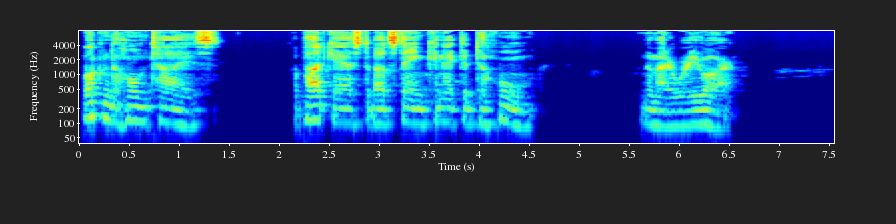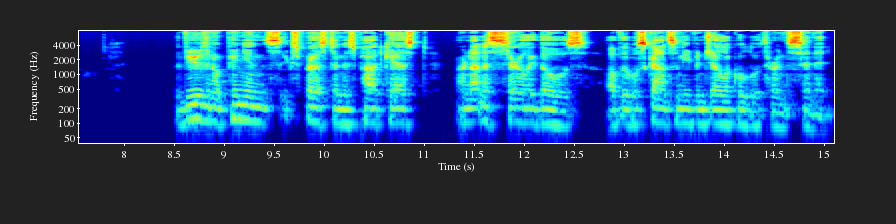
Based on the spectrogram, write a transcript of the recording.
Welcome to Home Ties, a podcast about staying connected to home, no matter where you are. The views and opinions expressed in this podcast are not necessarily those of the Wisconsin Evangelical Lutheran Synod.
